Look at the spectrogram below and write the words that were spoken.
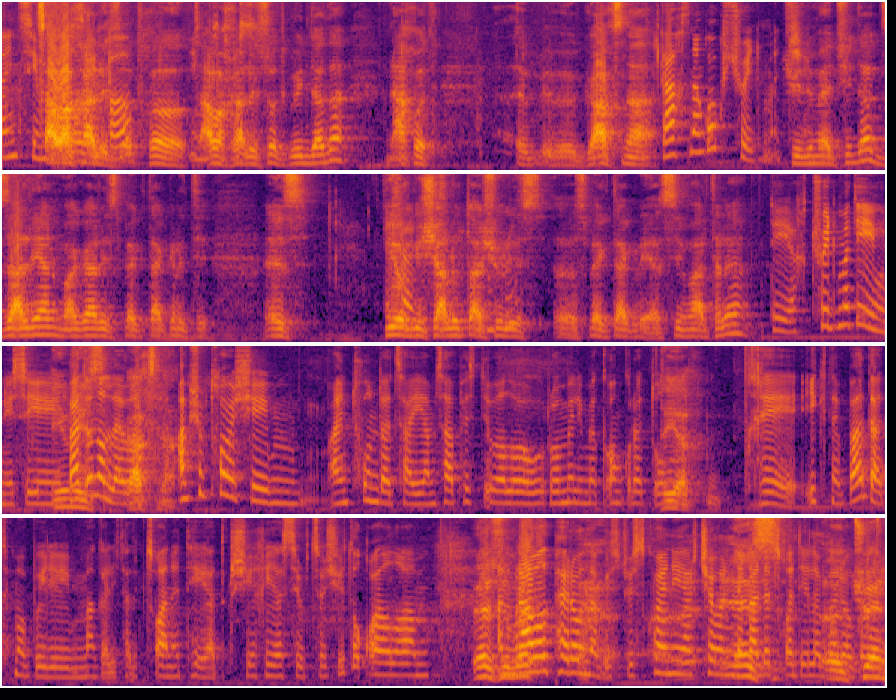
მაინც ხო წავახალისოთ ხო? წავახალისოთ გვინდა და ნახოთ გახსნა გახსნა გვაქვს 17-ში 17-ში და ძალიან მაგარი სპექტაკლით ეს გიორგი შალუტაშვილის სპექტაკლია სიმართლე. დიახ, 17 ივნისი. ბატონო ლევა, ამ შემთხვევაში აი თუნდაც აი ამ საფესტივალო რომელიმე კონკრეტული დღე იქნება დათმობილი მაგალითად მწვანე თეატრში, ღია სივრცეში თუ ყველა მრავალფეროვნებისთვის თქვენი არჩევანი და გადაწყვეტილება როგორია? ჩვენ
